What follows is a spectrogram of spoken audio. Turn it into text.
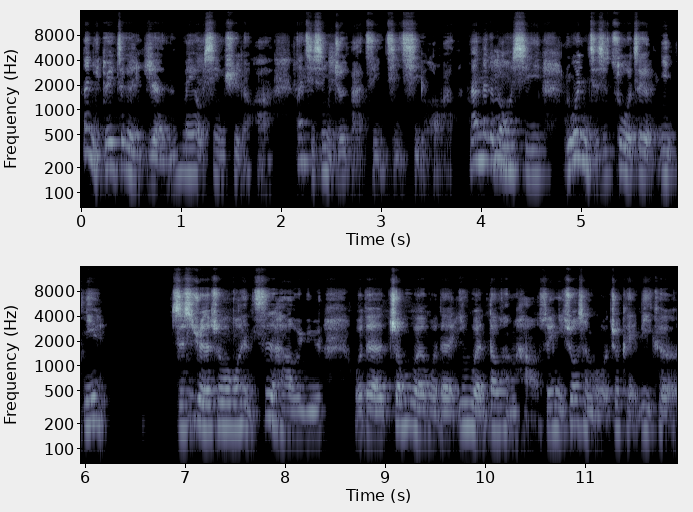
那你对这个人没有兴趣的话，那其实你就是把自己机器化了。那那个东西，如果你只是做这个，你你。只是觉得说我很自豪于我的中文、我的英文都很好，所以你说什么我就可以立刻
